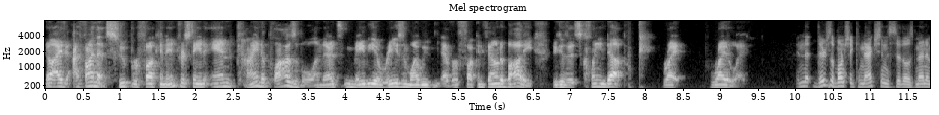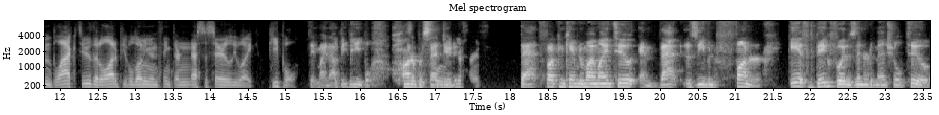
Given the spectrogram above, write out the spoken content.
No, I I find that super fucking interesting and kind of plausible. And that's maybe a reason why we've never fucking found a body because it's cleaned up right right away. And th- there's a bunch of connections to those men in black too that a lot of people don't even think they're necessarily like people. They might not be people. Hundred percent, dude. Different. That fucking came to my mind too, and that is even funner. If Bigfoot is interdimensional too,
